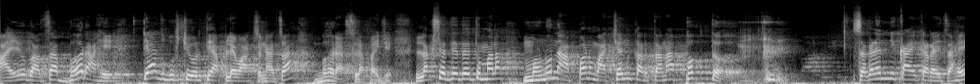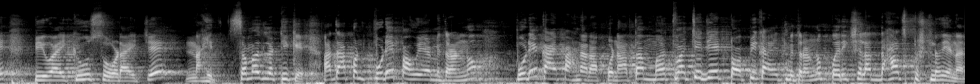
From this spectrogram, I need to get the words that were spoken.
आयोगाचा भर आहे त्याच गोष्टीवरती आपल्या वाचनाचा भर असला पाहिजे. लक्षात येतंय तुम्हाला? म्हणून आपण वाचन करताना फक्त सगळ्यांनी काय करायचं आहे? पी वाय क्यू सोडायचे नाहीत. समजलं? ठीक आहे. आता आपण पुढे पाहूया मित्रांनो. पुढे काय पाहणार आपण? आता महत्त्वाचे जे टॉपिक आहेत मित्रांनो परीक्षेला दहाच प्रश्न येणार.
